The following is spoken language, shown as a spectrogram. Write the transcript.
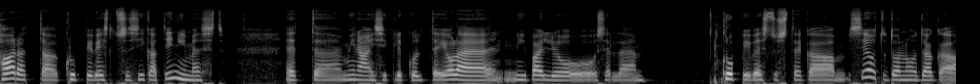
haarata grupivestluses igat inimest. et mina isiklikult ei ole nii palju selle grupivestlustega seotud olnud, aga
